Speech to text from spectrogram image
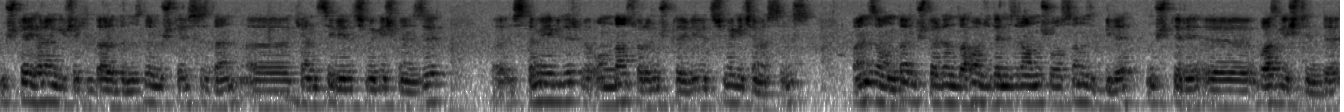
Müşteri herhangi bir şekilde aradığınızda müşteri sizden e, kendisiyle iletişime geçmenizi e, istemeyebilir ve ondan sonra müşteriyle iletişime geçemezsiniz. Aynı zamanda müşteriden daha önceden izin almış olsanız bile müşteri e, vazgeçtiğinde,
